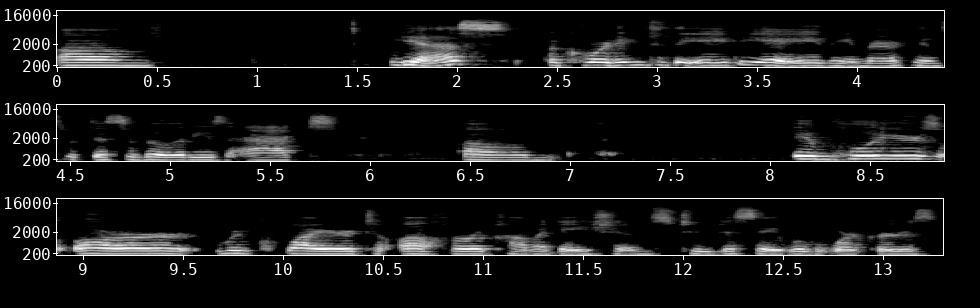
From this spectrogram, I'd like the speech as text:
Um, yes, according to the ADA, the Americans with Disabilities Act, um, employers are required to offer accommodations to disabled workers.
